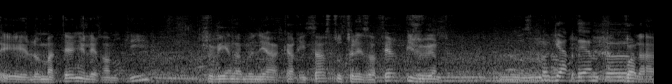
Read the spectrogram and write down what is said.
et le matin elle est remplie. Je viens l'amener à Caritas, toutes les affaires, puis je viens Regardez un peu, voilà,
